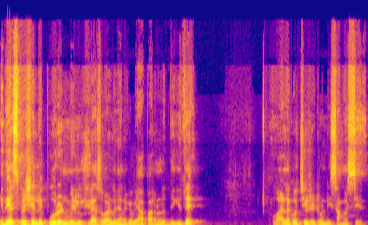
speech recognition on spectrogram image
ఇది especially poor and middle class వాళ్ళు కనుక వ్యాపారంలో దిగితే వాళ్ళకు వచ్చేటటువంటి సమస్య ఇది.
